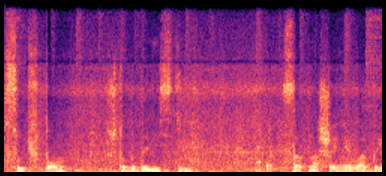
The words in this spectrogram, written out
Суть в том, чтобы довести соотношение воды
